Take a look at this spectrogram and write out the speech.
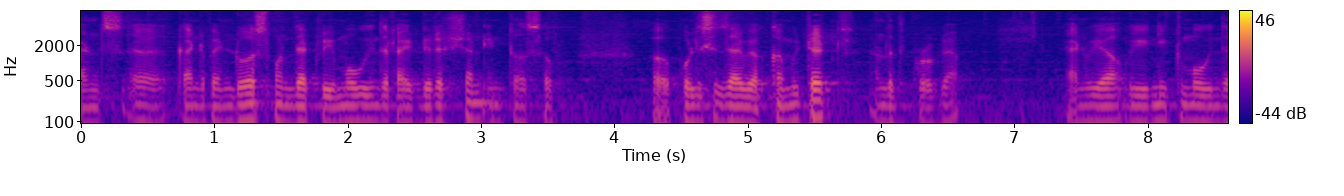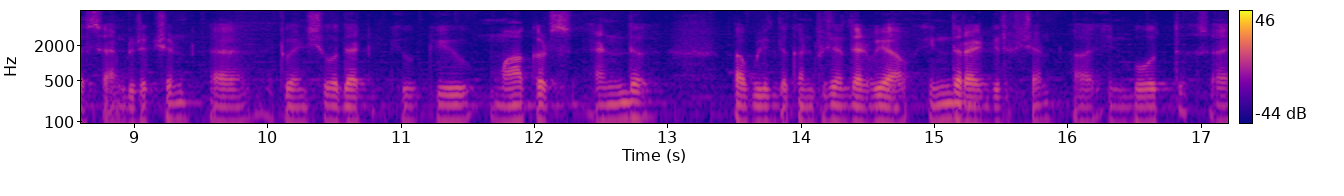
and uh, kind of endorsement that we move in the right direction in terms of uh, policies that we are committed under the program and we are we need to move in the same direction uh, to ensure that you give markets and the public the confidence that we are in the right direction uh, in both uh,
